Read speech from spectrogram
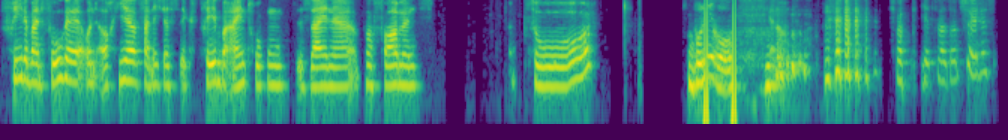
Friedemann Vogel. Und auch hier fand ich das extrem beeindruckend, seine Performance zu Bolero. Genau. ich wollte jetzt mal so ein schönes,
